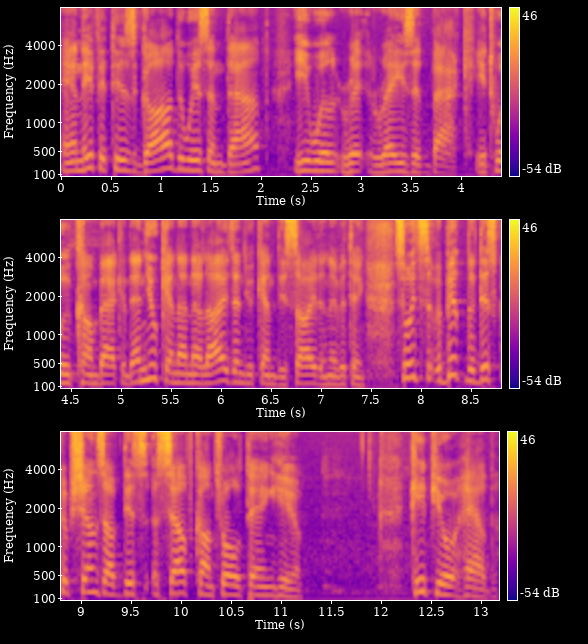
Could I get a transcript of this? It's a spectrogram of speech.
And if it is God who is in that, He will ra raise it back. It will come back. And then you can analyze and you can decide and everything. So it's a bit the descriptions of this self control thing here. Keep your head.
